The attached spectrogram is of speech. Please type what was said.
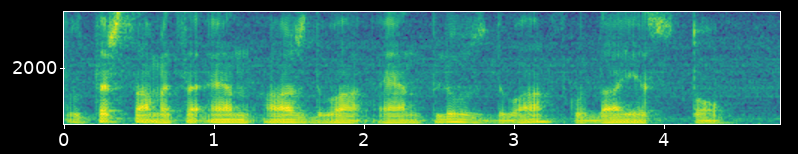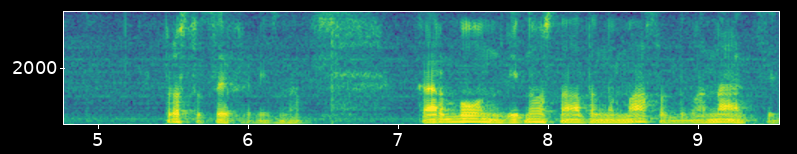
Тут те ж саме це NH2N плюс 2 складає 100. Просто цифри візьмемо. Карбон відносна атомна маса 12.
